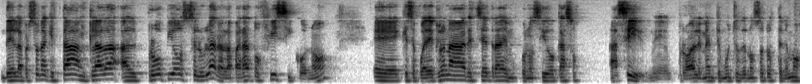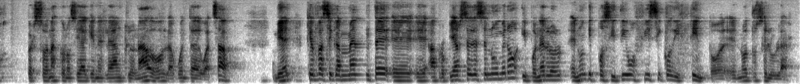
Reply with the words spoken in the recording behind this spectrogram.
de la persona que está anclada al propio celular, al aparato físico, ¿no? Eh, que se puede clonar, etcétera. Hemos conocido casos así. Eh, probablemente muchos de nosotros tenemos personas conocidas a quienes le han clonado la cuenta de WhatsApp. Bien, que es básicamente eh, eh, apropiarse de ese número y ponerlo en un dispositivo físico distinto, en otro celular.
